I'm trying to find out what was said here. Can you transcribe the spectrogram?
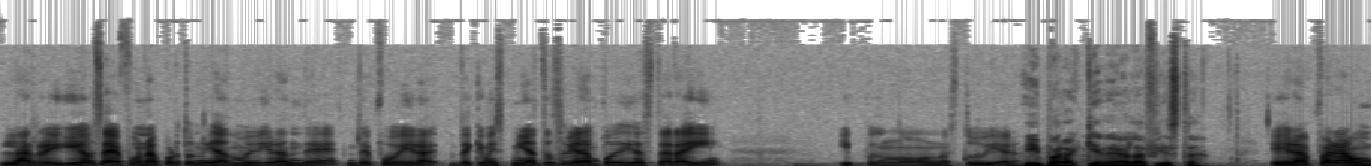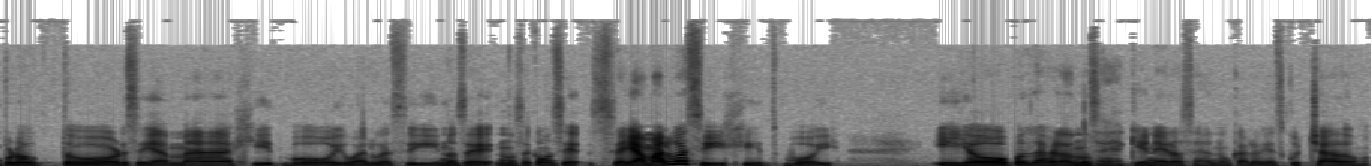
la regué, o sea, fue una oportunidad muy grande de poder, de que mis piñatas hubieran podido estar ahí y pues no, no estuvieron. ¿Y para quién era la fiesta? Era para un productor, se llama Hit Boy o algo así, no sé, no sé cómo se, se llama algo así, Hit Boy. Y yo pues la verdad no sabía quién era, o sea, nunca lo había escuchado,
